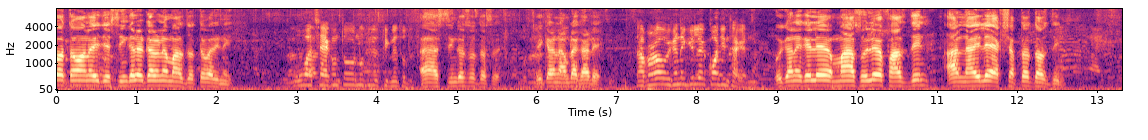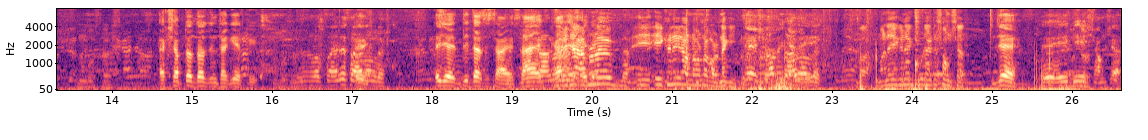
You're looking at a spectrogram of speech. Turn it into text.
বর্তমানে এই যে সিঙ্গেলের কারণে মাছ ধরতে পারি নাই। ও আচ্ছা এখন তো সিগন্যাল চলতেছে। হ্যাঁ সিঙ্গেল চলতেছে। এই কারণে আমরা ঘাটে। তারপরে ওইখানে গেলে কদিন থাকেন? ওইখানে গেলে মাছ হইলে পাঁচ দিন আর না হইলে এক সপ্তাহ দশ দিন। এক সপ্তাহ দশ দিন থাকি আর কি। এই- এই যে দিতাছি চায় চায় আচ্ছা আপনারা এই- এইখানেই রান্না বান্না করেন নাকি? মানে এখানে পুরো একটা সংসার? যে এই- এই যে সংসার।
